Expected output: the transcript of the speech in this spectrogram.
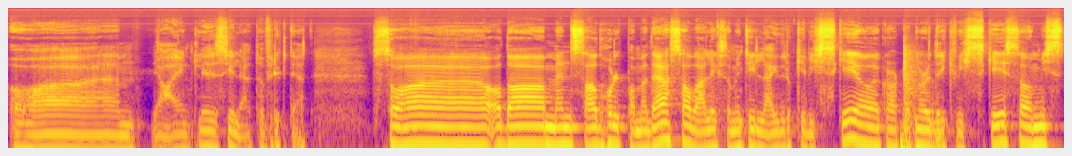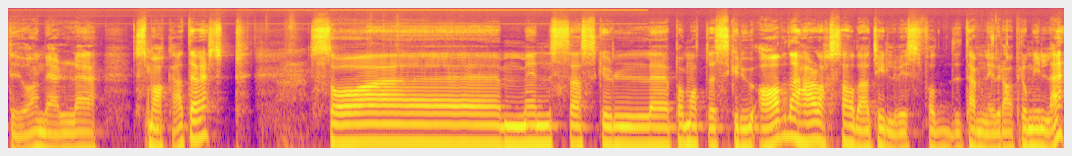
og Ja, egentlig syrlighet og fruktighet. Så, og da, mens jeg hadde holdt på med det, så hadde jeg liksom i tillegg drukket whisky. Og det er klart at når du drikker whisky, så mister du jo en del eh, smaker etter hvert. Så eh, mens jeg skulle på en måte skru av det her, da, så hadde jeg tydeligvis fått temmelig bra promille.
